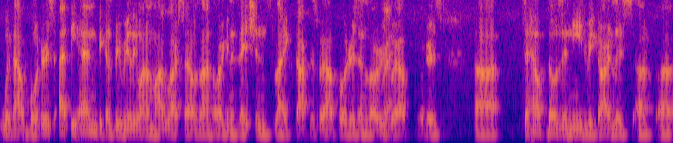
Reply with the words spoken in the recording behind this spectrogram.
Without Borders at the end because we really want to model ourselves on organizations like Doctors Without Borders and Lawyers Right. Without Borders uh, to help those in need, regardless of uh,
